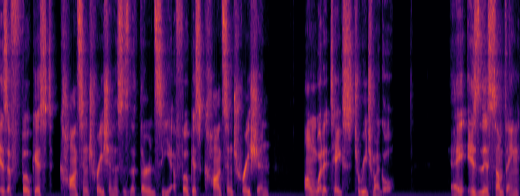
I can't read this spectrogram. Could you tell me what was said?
is a focused concentration. This is the third C, a focused concentration on what it takes to reach my goal. Okay, is this something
